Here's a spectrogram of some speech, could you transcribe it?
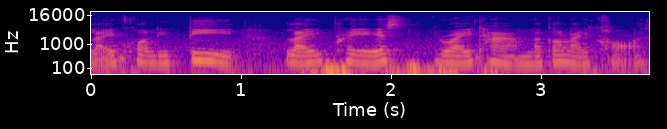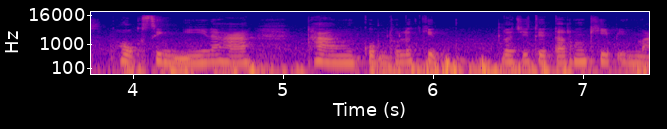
ไลฟ์คุณลิตี้ไลฟ์เพรสไลฟ์ไทม์แล้วก็ไลฟ์คอสหกสิ่งนี้นะคะ ทางกลุ่มธุรกิจโลจิสติกส์ต้องคีบอินไม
